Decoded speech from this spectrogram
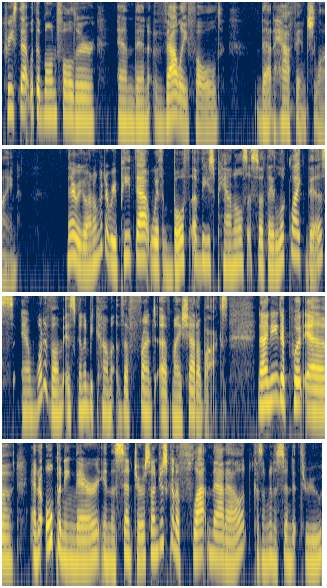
crease that with the bone folder, and then valley fold that half inch line. There we go. And I'm going to repeat that with both of these panels so that they look like this. And one of them is going to become the front of my shadow box. Now I need to put a, an opening there in the center. So I'm just going to flatten that out because I'm going to send it through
